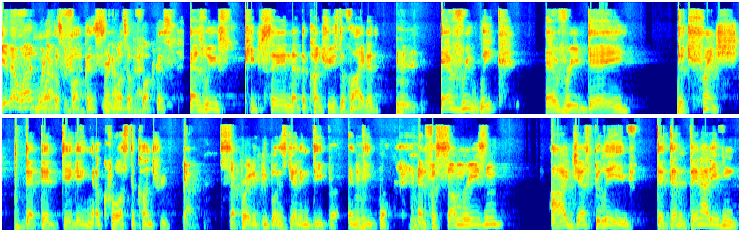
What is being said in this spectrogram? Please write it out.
You know what? We're not so bad. motherfuckers. We're motherfuckers. As we keep saying that the country's divided, Mhm. every week, every day, the trench that they're digging across the country, Yeah. separating people, is getting deeper and Mhm. deeper. And for some reason, I just believe that then they're not even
